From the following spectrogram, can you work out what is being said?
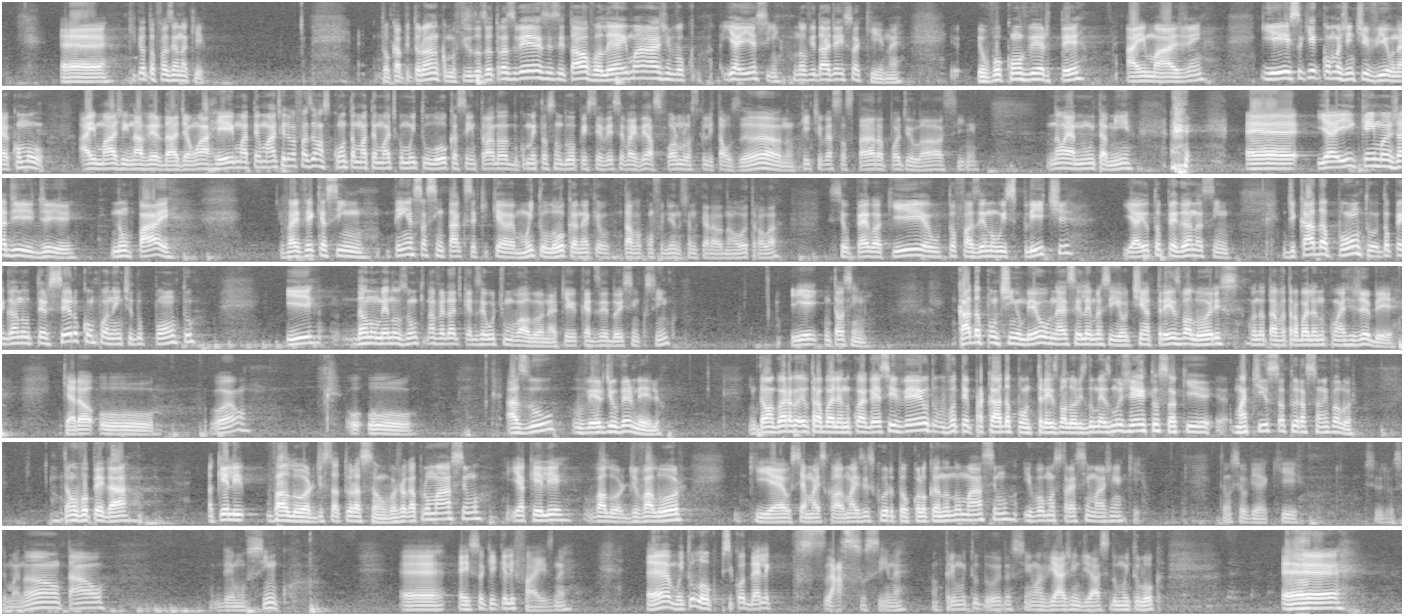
É, o que, que eu estou fazendo aqui? Estou capturando, como eu fiz das outras vezes e tal, vou ler a imagem, vou... e aí, assim, novidade é isso aqui, né? Eu vou converter a imagem, e isso aqui, como a gente viu, né? Como a imagem, na verdade, é um array matemático, ele vai fazer umas contas matemáticas muito loucas, você entrar na documentação do OpenCV, você vai ver as fórmulas que ele está usando, quem tiver essas taras pode ir lá, assim, não é muita minha. é, e aí, quem manjar de, de NumPy vai ver que assim tem essa sintaxe aqui que é muito louca, né? Que eu estava confundindo, achando que era na outra lá. Se eu pego aqui, eu estou fazendo um split e aí eu estou pegando assim, de cada ponto, eu estou pegando o terceiro componente do ponto e dando um menos um, que na verdade quer dizer o último valor, né? Que quer dizer 255. E então assim, cada pontinho meu, né, você lembra assim, eu tinha três valores quando eu estava trabalhando com RGB, que era o, o, o, azul, o verde e o vermelho. Então agora eu trabalhando com HSV, eu vou ter para cada ponto três valores do mesmo jeito, só que matiz, saturação e valor. Então eu vou pegar aquele valor de saturação, vou jogar para o máximo, e aquele valor de valor que é o se é mais claro mais escuro, estou colocando no máximo e vou mostrar essa imagem aqui. Então, se eu vier aqui, preciso de você mais não, tal, demo 5, é, é isso aqui que ele faz, né? É muito louco, psicodélico, aço, assim, né? É um trem muito doido, assim, uma viagem de ácido muito louca. É,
